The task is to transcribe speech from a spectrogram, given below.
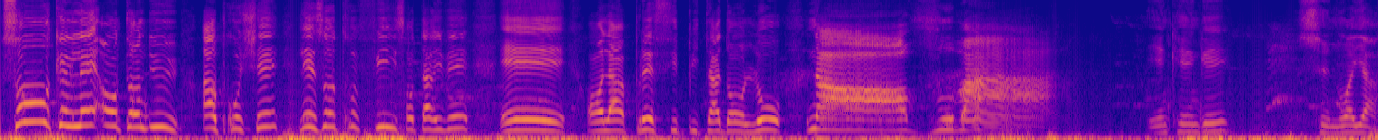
Sans qu'elle l'ait entendu approcher, les autres filles sont arrivées et on la précipita dans l'eau. Navuma Nkenge se noya.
